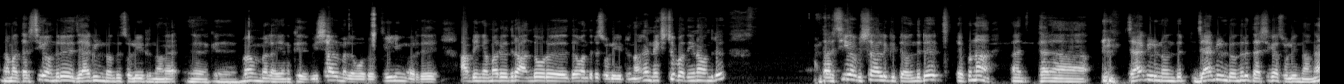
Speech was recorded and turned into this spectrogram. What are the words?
நம்ம தர்ஷிகா வந்து ஜாக்லின் வந்து சொல்லிட்டு இருந்தாங்க. மேம் மேல எனக்கு விஷால் மேல ஒரு ஃபீலிங் வருது அப்படிங்கிற மாதிரி வந்துட்டு அந்த ஒரு இதை வந்துட்டு சொல்லிட்டு இருந்தாங்க. நெக்ஸ்ட் பாத்தீங்கன்னா வந்துட்டு தர்ஷிகா விஷால் கிட்ட வந்துட்டு எப்படின்னா ஜாக்லின் வந்து ஜாக்லின் வந்துட்டு தர்ஷிகா சொல்லியிருந்தாங்க.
